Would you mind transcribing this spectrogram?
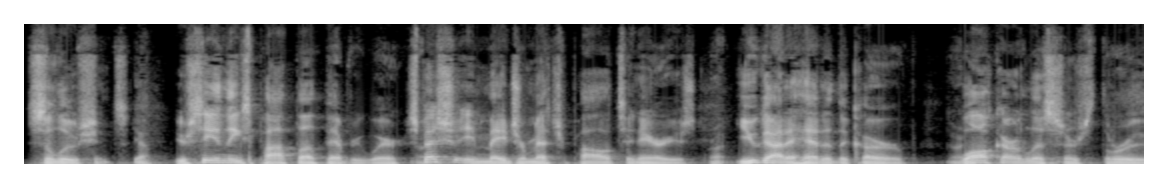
solutions. Yeah. you're seeing these pop up everywhere, especially in major metropolitan areas. You got ahead of the curve. Walk our listeners through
